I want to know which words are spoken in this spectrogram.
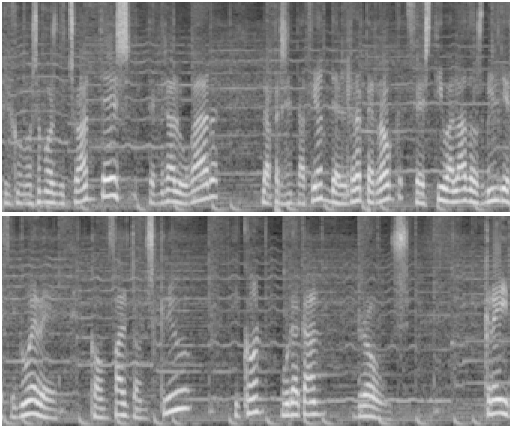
y como os hemos dicho antes, tendrá lugar la presentación del Rap Rock Festival A 2019 con Falton's Crew y con Huracán Rose. Crate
